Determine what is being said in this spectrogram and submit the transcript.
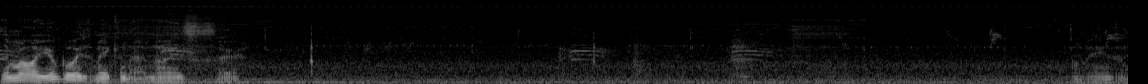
Them all your boys making that noise, sir. Amazing.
